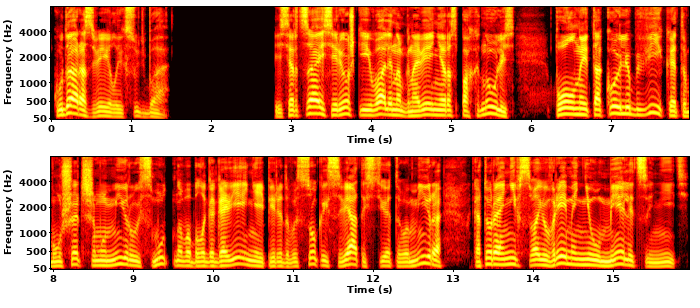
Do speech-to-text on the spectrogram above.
Куда развеяла их судьба? И сердца, и сережки и Вали на мгновение распахнулись, полный такой любви к этому ушедшему миру и смутного благоговения перед высокой святостью этого мира, который они в свое время не умели ценить.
